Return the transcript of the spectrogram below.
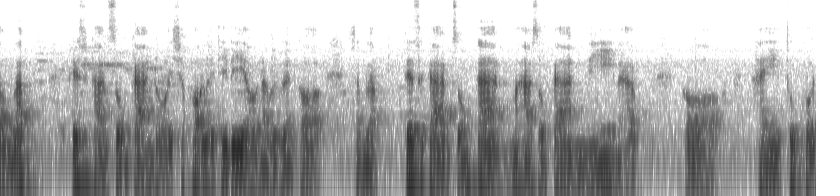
รองรับเทศกาลสงการโดยเฉพาะเลยทีเดียวนะเพื่อนๆก็สำหรับเทศกาลสงการมหาสงการนี้นะครับ ก็ให้ทุกคน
